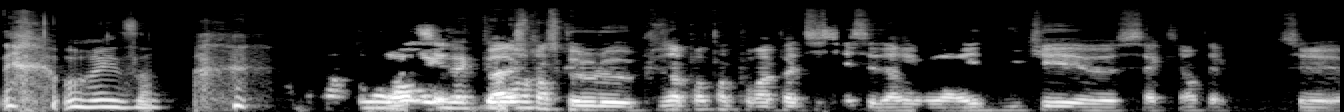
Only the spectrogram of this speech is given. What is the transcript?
au raisin. Voilà, bah, je pense que le plus important pour un pâtissier, c'est d'arriver à éduquer euh, sa clientèle. C'est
